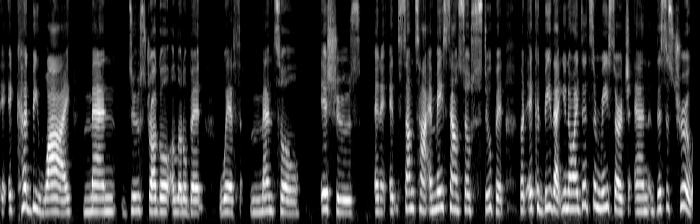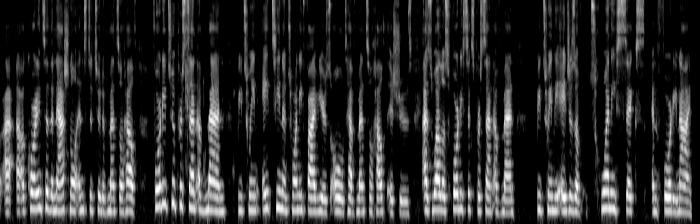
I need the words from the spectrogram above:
it could be why men do struggle a little bit with mental issues and it, it sometimes it may sound so stupid but it could be that you know i did some research and this is true uh, according to the national institute of mental health 42% of men between 18 and 25 years old have mental health issues as well as 46% of men between the ages of 26 and 49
